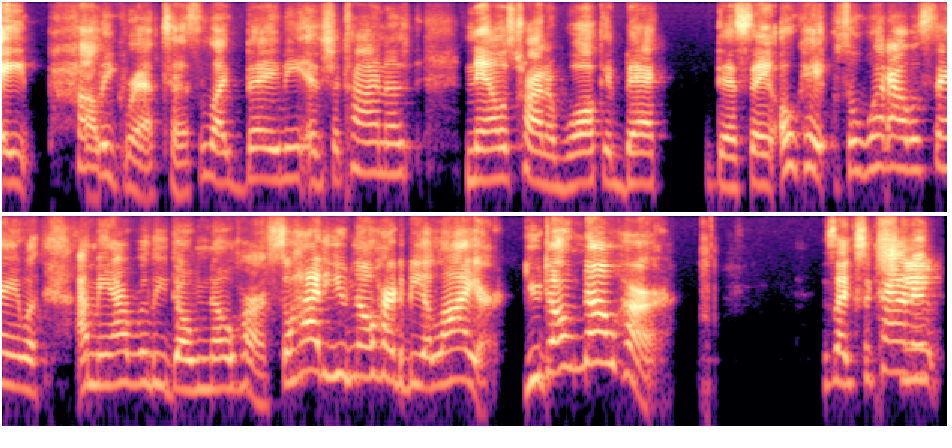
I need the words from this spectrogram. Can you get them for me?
a polygraph test. Like, baby, and Shekinah now is trying to walk it back. That saying, okay, so what I was saying was, I mean, I really don't know her. So how do you know her to be a liar? You don't know her. It's like Shekinah, she,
